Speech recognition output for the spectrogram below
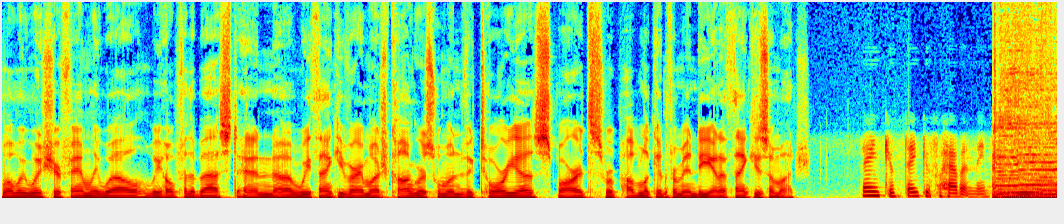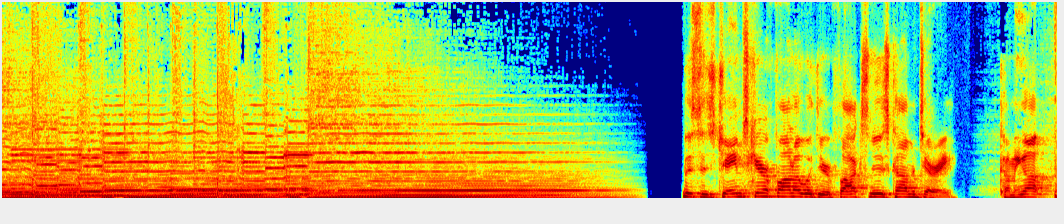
Well, we wish your family well. We hope for the best. And uh, we thank you very much, Congresswoman Victoria Spartz, Republican from Indiana. Thank you so much. Thank you. Thank you for having me. This is James Carafano with your Fox News commentary. Coming up.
